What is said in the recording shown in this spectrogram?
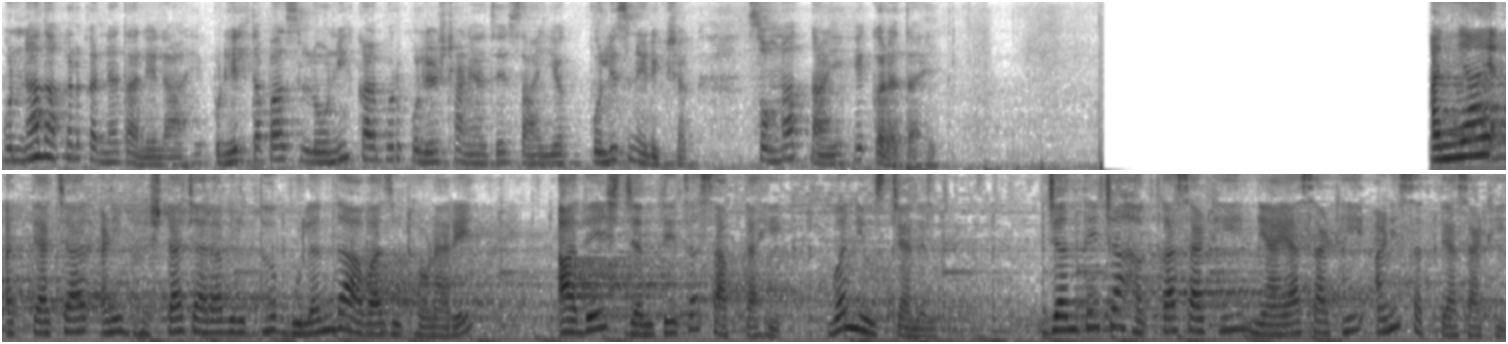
गुन्हा दाखल करण्यात आलेला आहे. पुढील तपास लोणी काळभोर पोलीस ठाण्याचे सहाय्यक पोलीस निरीक्षक सोमनाथ नाळे हे करत आहेत. अन्याय अत्याचार आणि भ्रष्टाचाराविरुद्ध बुलंद आवाज उठवणारे आदेश जनतेचा साप्ताहिक. व न्यूज चॅनल. जनतेच्या हक्कासाठी न्यायासाठी आणि सत्यासाठी.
